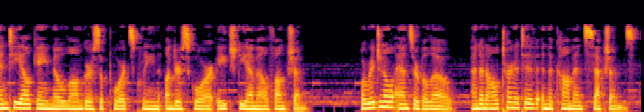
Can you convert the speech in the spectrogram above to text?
NTLK no longer supports clean underscore HTML function. Original answer below, and an alternative in the comments sections.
